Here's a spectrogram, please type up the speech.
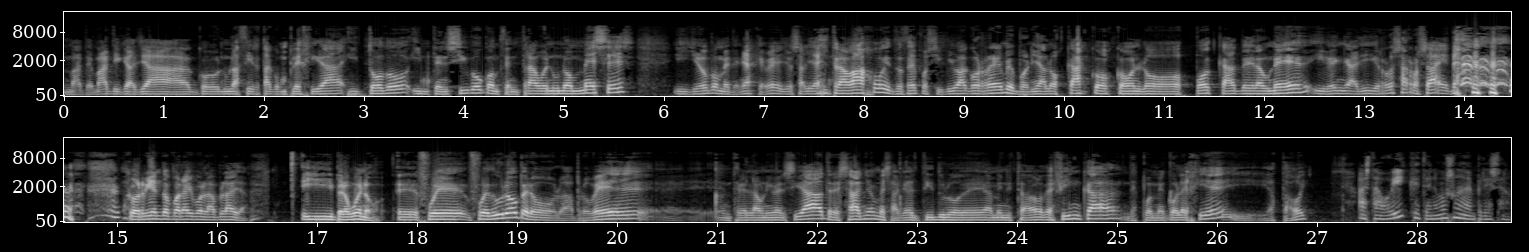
matemáticas ya con una cierta complejidad y todo intensivo, concentrado en unos meses y yo pues me tenías que ver, yo salía del trabajo y entonces pues si me iba a correr me ponía los cascos con los podcasts de la UNED y venga allí, Rosa Rosaeta, corriendo por ahí por la playa. Y, pero bueno, eh, fue, fue duro, pero lo aprobé. Eh, entré en la universidad, tres años, me saqué el título de administrador de finca, después me colegié y, hasta hoy. Hasta hoy que tenemos una empresa.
